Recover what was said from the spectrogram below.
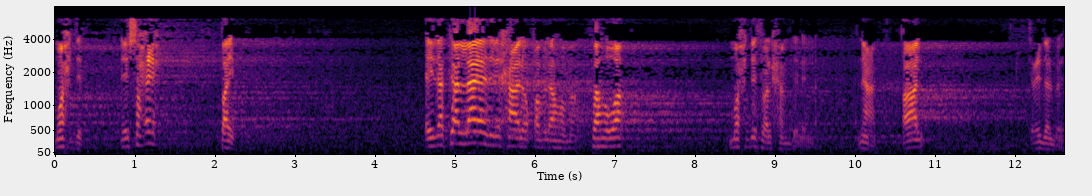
محدث. إيه صحيح؟ طيب. إذا كان لا يدري حاله قبلهما فهو محدث والحمد لله. نعم. قال تعيد البيت.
